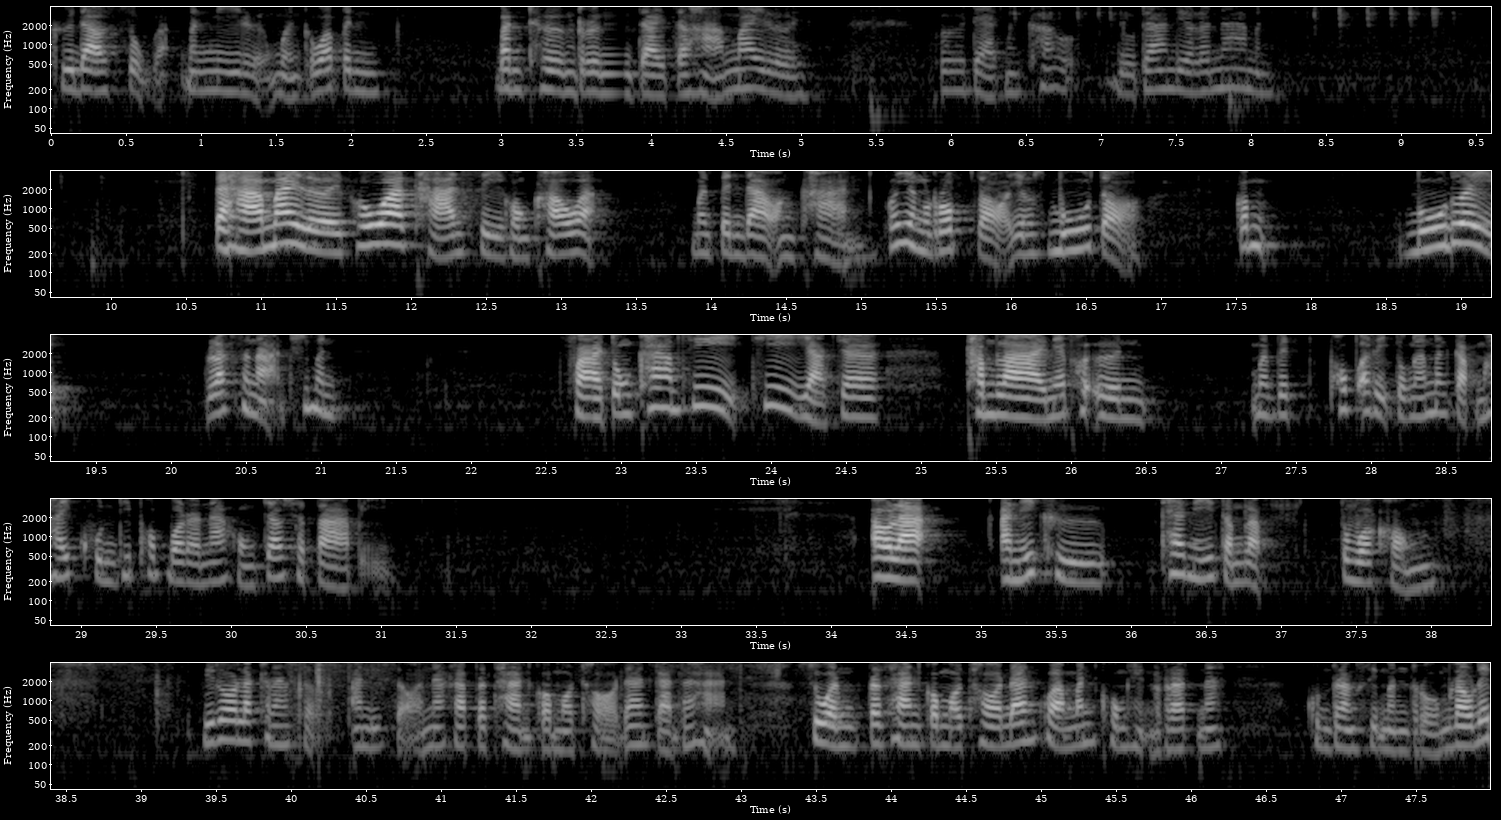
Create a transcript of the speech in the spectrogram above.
คือดาวสุขอะมันมีหลือเหมือนกับว่าเป็นบันเทิงเริงใจแต่หาไม่เลย เออแดดมันเข้าดูด้านเดียวแล้วหน้ามัน แต่หาไม่เลย เพราะว่าฐานสีของเขาอะ มันเป็นดาวอังคาร ก็ยังรบต่อยังบู๊ต่อ ก็บู๊ด้วยลักษณะที่มันฝ่ายตรงข้ามที่ที่อยากจะ ทำลายเนี่ยเผอิญมันไปพบอริตรงนั้นมันกลับมาให้คุณที่พบบรณะของเจ้าชะตาไปอีก เอาละอันนี้คือแค่นี้สำหรับตัวของวิโรจน์ลักษณะอนิสรนะคะประธานกมทด้านการทหาร ส่วนประธานกมทด้านความมั่นคงแห่งรัฐนะคุณรังสิมันโรมเราได้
